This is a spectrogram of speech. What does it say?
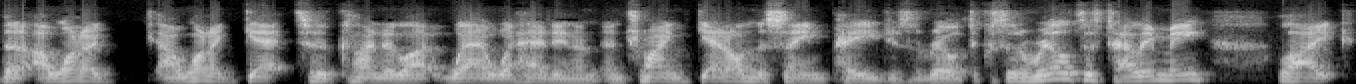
that I want to I want to get to kind of like where we're heading and, and try and get on the same page as the realtor because the realtor's telling me like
